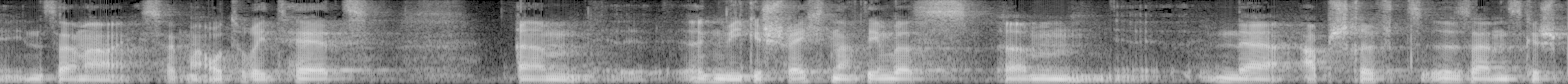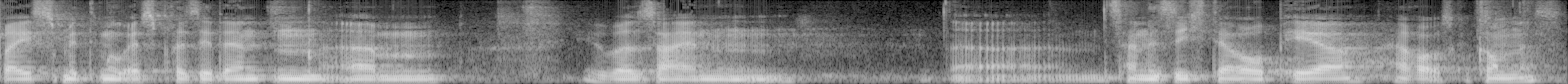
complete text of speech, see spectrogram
in seiner, ich sag mal, Autorität ähm, irgendwie geschwächt nach dem, was ähm, in der Abschrift seines Gesprächs mit dem US-Präsidenten ähm, über sein, äh, seine Sicht der Europäer herausgekommen ist?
